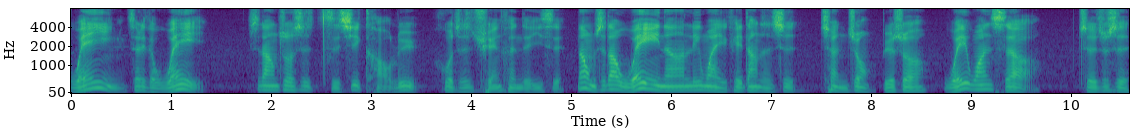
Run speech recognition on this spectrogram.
weighing，这里的 weigh 是当做是仔细考虑。或者是权衡的意思。那我们知道 weigh 呢，另外也可以当成是称重，比如说 weigh oneself，指的就是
